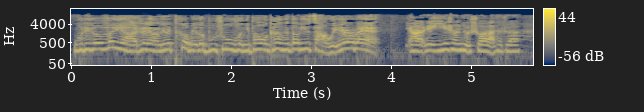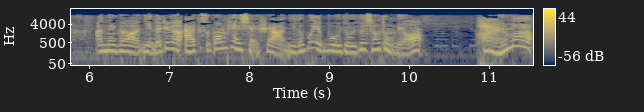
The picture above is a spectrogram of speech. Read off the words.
我这个胃啊，这两天特别的不舒服，你帮我看看到底咋回事呗。然后这医生就说了，他说，啊，那个你的这个 X 光片显示啊，你的胃部有一个小肿瘤。哎呀妈，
